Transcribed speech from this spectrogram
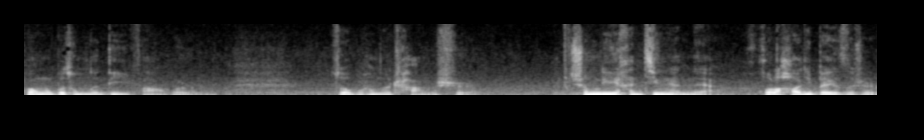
换过不同的地方，或者做不同的尝试，生命力很惊人的呀，活了好几辈子似的。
